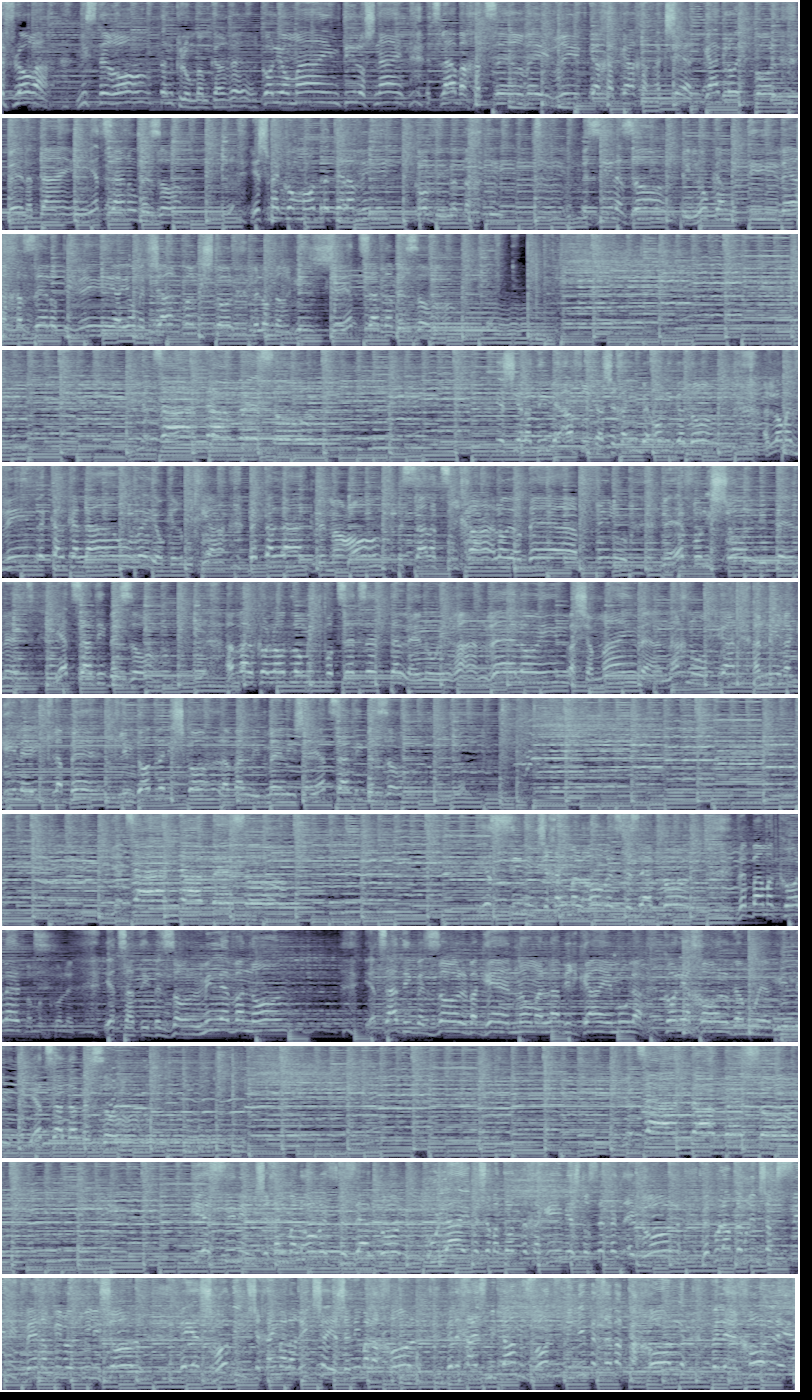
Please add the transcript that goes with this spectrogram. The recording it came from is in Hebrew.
לפלורה משדרות אין כלום במקרר כל יומיים טיל או שניים אצלה בחצר ועברית ככה ככה רק שהגג לא ייפול בינתיים יצאנו בזול. יש מקומות בתל אביב קרובים לתחתית בזיל הזול פינוק אמיתי והחזה לא טבעי היום אפשר כבר לשתול ולא תרגיש שיצאת בזול יש ילדים באפריקה שחיים בעוני גדול. אני לא מבין בכלכלה וביוקר מחיה בתל"ג, במעוף, בסל הצריכה לא יודע אפילו מאיפה לשאול אם באמת יצאתי בזול. אבל כל עוד לא מתפוצצת עלינו איראן ואלוהים בשמיים ואנחנו עוד כאן אני רגיל להתלבט, למדוד ולשקול אבל נדמה לי שיצאתי בזול שחיים על אורז וזה הכל. ובמכולת יצאתי בזול מלבנון. יצאתי בזול בגיהנום על הברכיים מול הכל יכול. גם הוא יגיד לי יצאת בזול שחיים על אורז וזה הכל. אולי בשבתות וחגים יש תוספת אגרול וכולם מדברים שם סינית ואין אפילו את מי לשאול. ויש הודים שחיים על הריקשה ישנים על החול. ולך יש מיטה מזרון צנינים בצבע כחול. ולאכול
